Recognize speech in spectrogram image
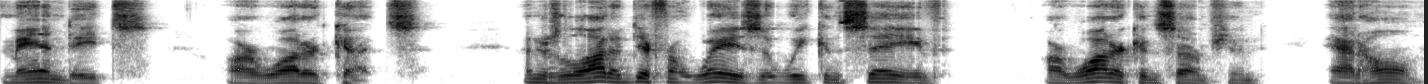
mandates our water cuts. And there's a lot of different ways that we can save our water consumption at home.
